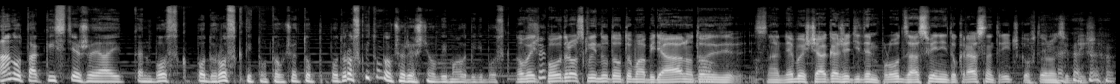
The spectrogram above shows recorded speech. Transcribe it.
Áno, tak iste, že aj ten bosk pod rozkvitnutou, čo to pod rozkvitnutou čerešňou by mal byť bosk. No veď Však- pod rozkvitnutou to má byť, áno, to no. snad nebudeš čakať, že ti ten plod zasvieni to krásne tričko, v ktorom si prišiel.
